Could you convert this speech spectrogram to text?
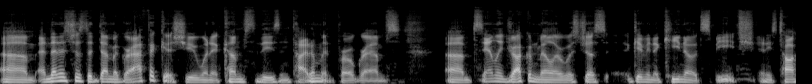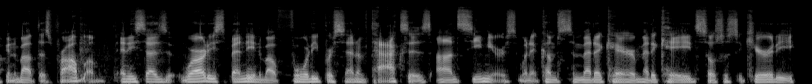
Um, and then it's just a demographic issue when it comes to these entitlement programs. Um, Stanley Druckenmiller was just giving a keynote speech and he's talking about this problem. And he says, We're already spending about 40% of taxes on seniors when it comes to Medicare, Medicaid, Social Security.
